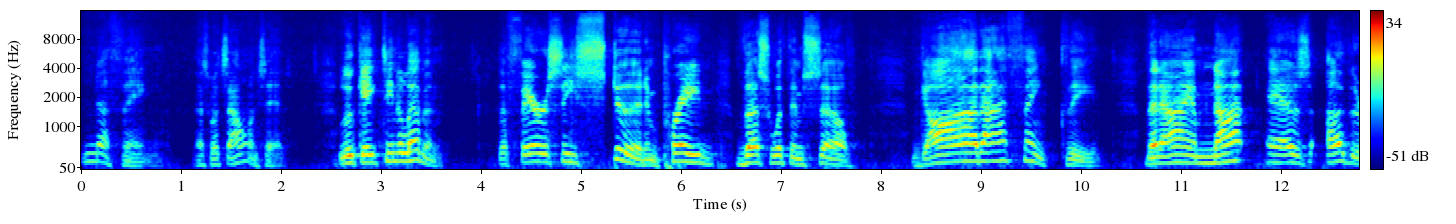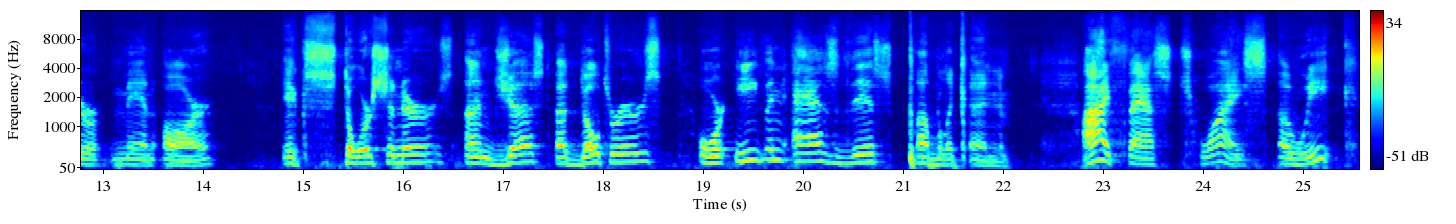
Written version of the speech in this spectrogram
nothing. That's what Solomon said. Luke 18 11. The Pharisee stood and prayed thus with himself God, I thank thee that I am not as other men are extortioners, unjust, adulterers, or even as this publican. I fast twice a week.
